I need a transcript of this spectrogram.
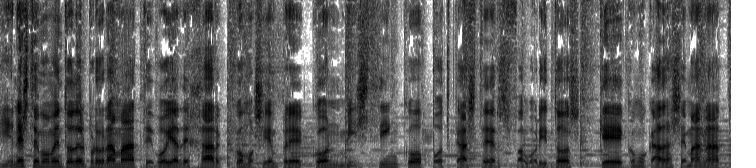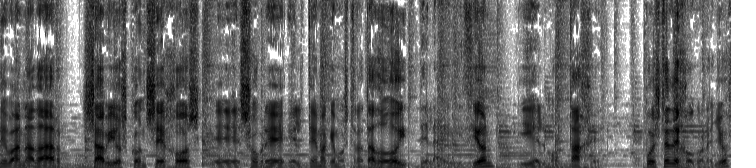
Y en este momento del programa te voy a dejar, como siempre, con mis 5 podcasters favoritos que, como cada semana, te van a dar sabios consejos eh, sobre el tema que hemos tratado hoy de la edición y el montaje. Pues te dejo con ellos.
